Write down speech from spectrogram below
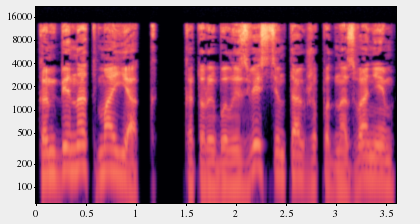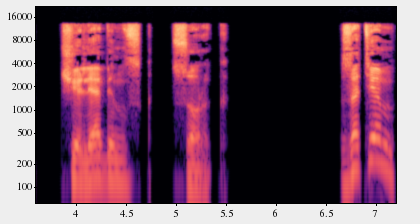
комбинат «Маяк», который был известен также под названием Челябинск-40. Затем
